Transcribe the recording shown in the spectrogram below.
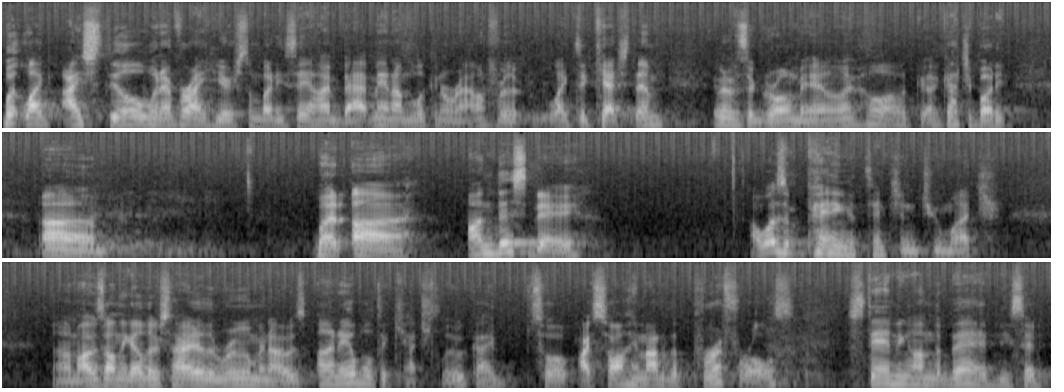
But like, I still, whenever I hear somebody say I'm Batman, I'm looking around for like to catch them. Even if it's a grown man, I'm like, oh, I got you, buddy. Um, but uh, on this day, I wasn't paying attention too much. Um, I was on the other side of the room and I was unable to catch Luke. I, so I saw him out of the peripherals standing on the bed and he said,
